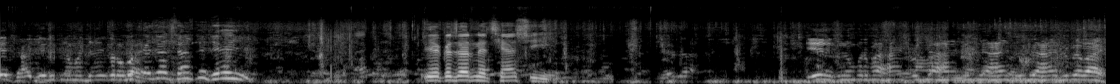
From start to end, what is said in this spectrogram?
એ તાજી રૂપિયામાં જય કરો ભાઈ એક હજાર ને છ્યાસી. એક નંબરમાં સાઠ રૂપિયા સાઠ રૂપિયા સાઠ રૂપિયા ભાઈ.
